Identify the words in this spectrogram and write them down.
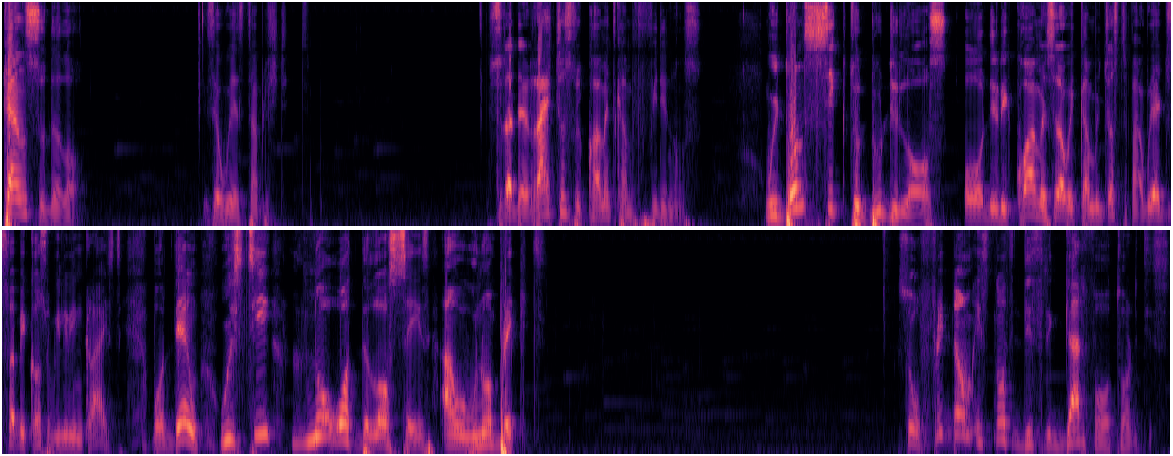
cancel the law. He said, We established it. So that the righteous requirement can be fed in us. We don't seek to do the laws or the requirements so that we can be justified. We are justified because we believe in Christ. But then we still know what the law says and we will not break it. So freedom is not disregard for authorities.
